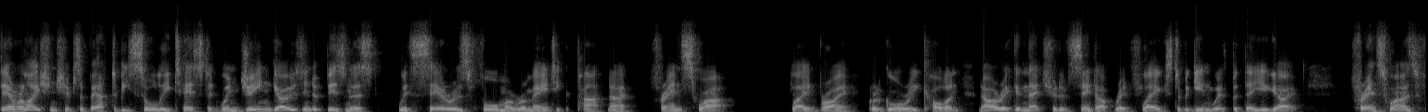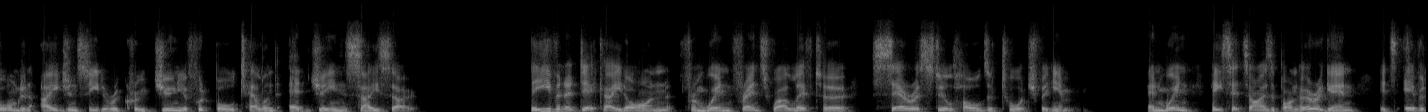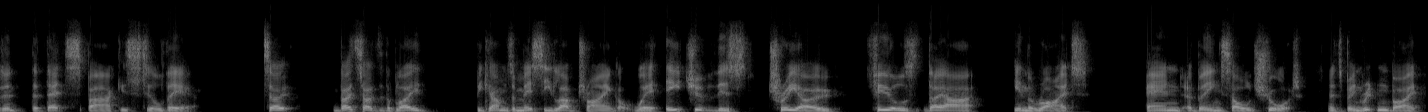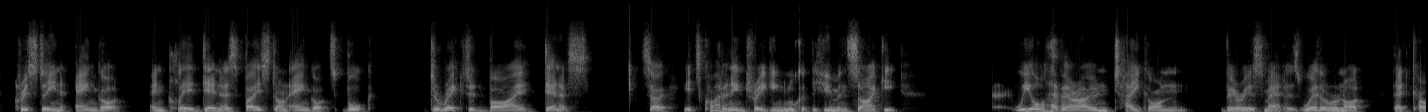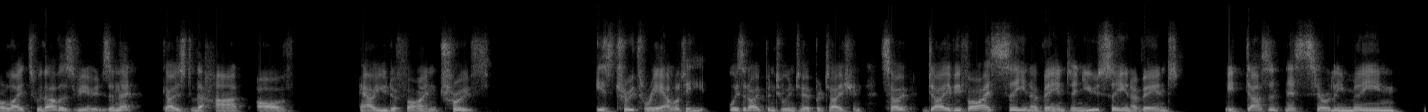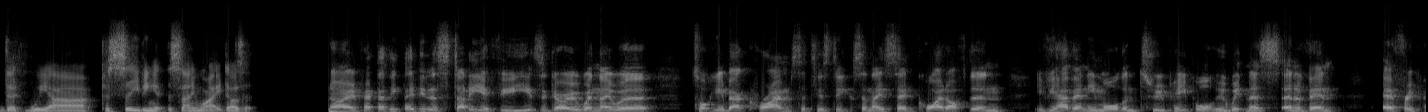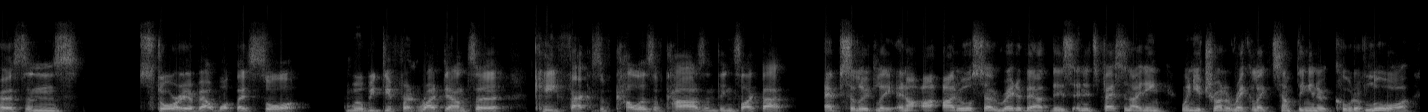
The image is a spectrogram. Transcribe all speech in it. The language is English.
Their relationship's about to be sorely tested when Jean goes into business with Sarah's former romantic partner, Francois, played by Grégoire Colin. Now, I reckon that should have sent up red flags to begin with, but there you go. Francois has formed an agency to recruit junior football talent at Jean Say So. Even a decade on from when Francois left her, Sarah still holds a torch for him. And when he sets eyes upon her again, it's evident that that spark is still there. So both sides of the blade becomes a messy love triangle where each of this trio feels they are in the right and are being sold short. It's been written by Christine Angot and Claire Denis, based on Angot's book, directed by Denis. So it's quite an intriguing look at the human psyche. We all have our own take on various matters, whether or not that correlates with others' views. And that goes to the heart of how you define truth. Is truth reality or is it open to interpretation? So, Dave, if I see an event and you see an event, it doesn't necessarily mean that we are perceiving it the same way, does it? No, in fact, I think they did a study a few years ago when they were talking about crime statistics, and they said quite often if you have any more than two people who witness an event, every person's story about what they saw will be different, right down to key facts of colors of cars and things like that. Absolutely. And I, would also read about this, and it's fascinating when you're trying to recollect something in a court of law.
